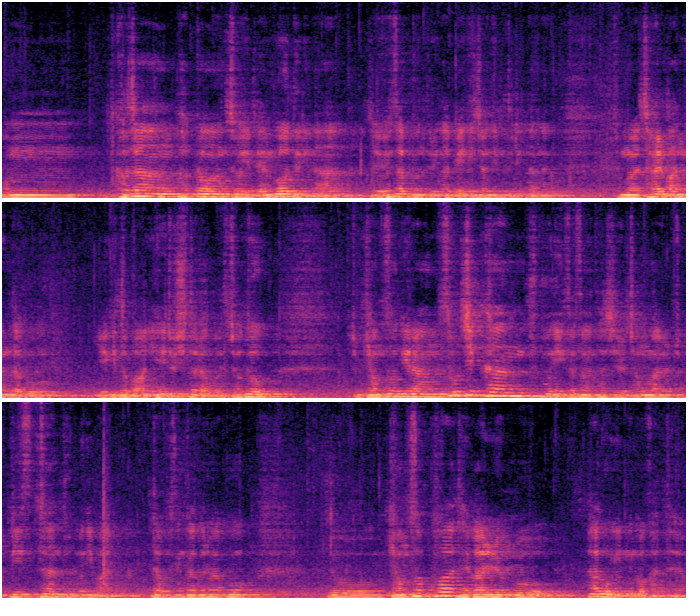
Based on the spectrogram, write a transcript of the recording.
음, 가장 가까운 저희 멤버들이나 저희 회사분들이나 매니저님들이나는 정말 잘 맞는다고 얘기도 많이 해주시더라고요. 저도 좀 경석이랑 솔직한 부분에 있어서는 사실 정말 좀 비슷한 부분이 많다고 생각을 하고 또 경석화 돼가려고 하고 있는 것 같아요.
